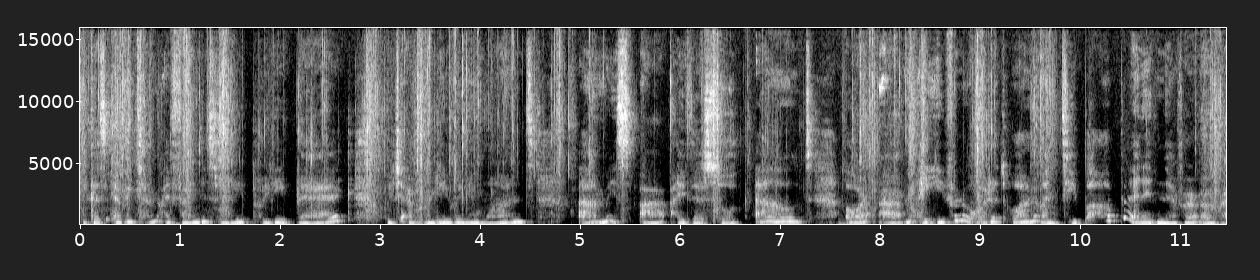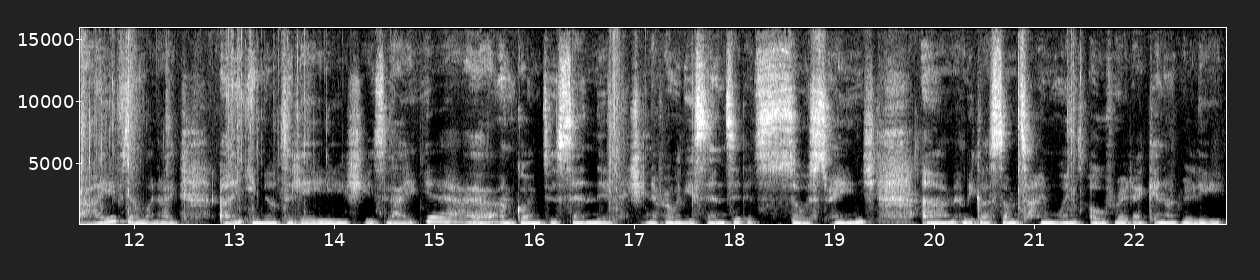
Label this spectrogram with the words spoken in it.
because every time I find this really pretty bag, which I really, really want, um, it's uh, either sold out or um, I even ordered one on Depop and it never arrived. And when I uh, emailed the lady, she's like, "Yeah, I'm going to send it." And she never really sends it. It's so strange, um, and because some time went over it, I cannot really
